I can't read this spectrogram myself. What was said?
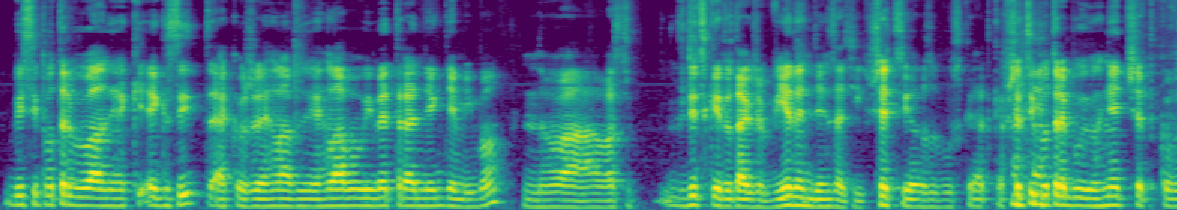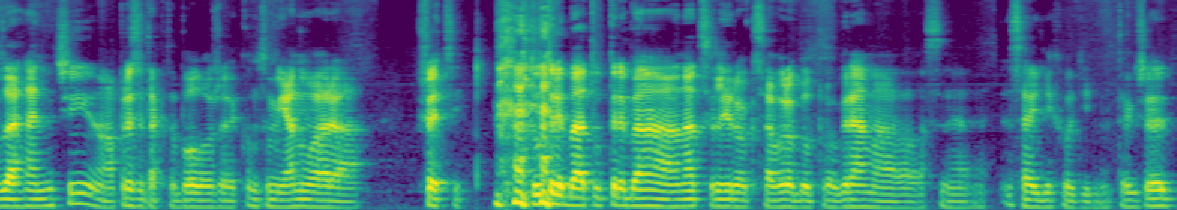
by si potreboval nejaký exit, akože hlavne hlavou vyvetrať niekde mimo. No a vlastne vždycky je to tak, že v jeden deň sa ti všetci ozvú, skrátka. Všetci potrebujú hneď všetko v zahraničí. No a presne tak to bolo, že koncom januára všetci. Tu treba, tu treba na celý rok sa urobil program a vlastne sa ide chodiť. No, takže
